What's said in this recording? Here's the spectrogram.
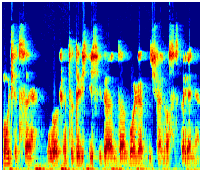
мучиться в общем-то, довести себя до более печального состояния.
